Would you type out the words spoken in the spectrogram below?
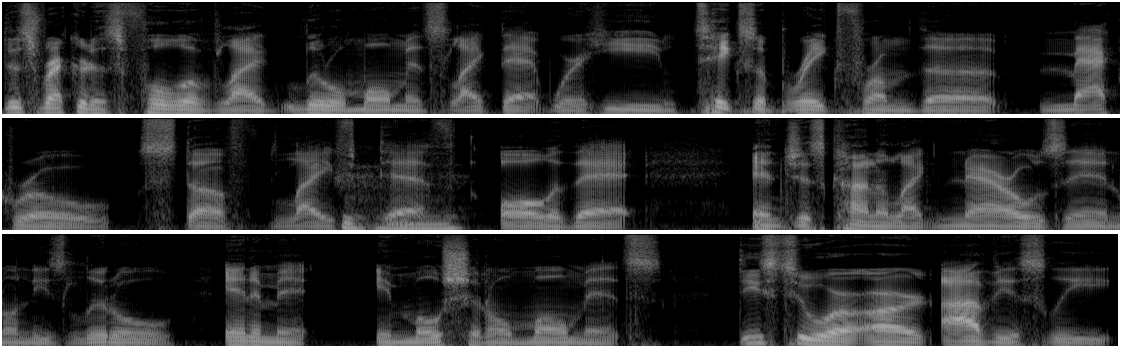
this record is full of like little moments like that where he takes a break from the macro stuff, life, Mhm. death, all of that and just kind of like narrows in on these little intimate emotional moments. These two are, are obviously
